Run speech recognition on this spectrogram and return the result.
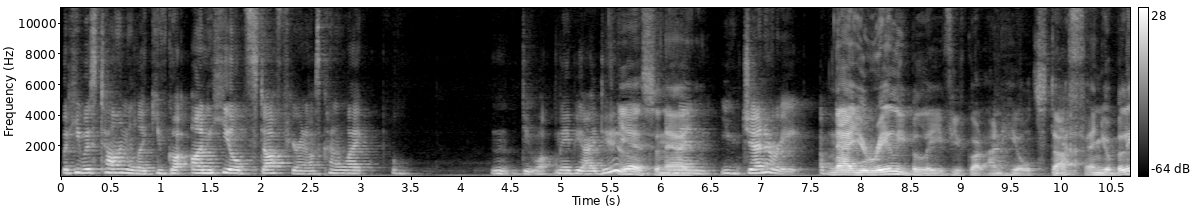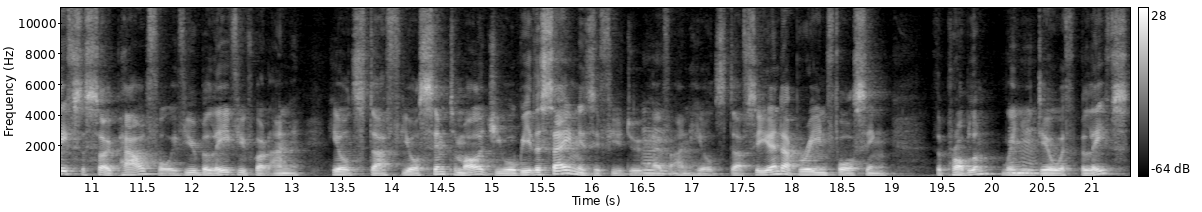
But he was telling me like you've got unhealed stuff here and I was kind of like do what maybe I do. Yes, so and now- then you generate a Now you really believe you've got unhealed stuff, and your beliefs are so powerful. If you believe you've got unhealed stuff, your symptomology will be the same as if you do have Mm. unhealed stuff. So you end up reinforcing the problem when Mm-hmm. you deal with beliefs.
